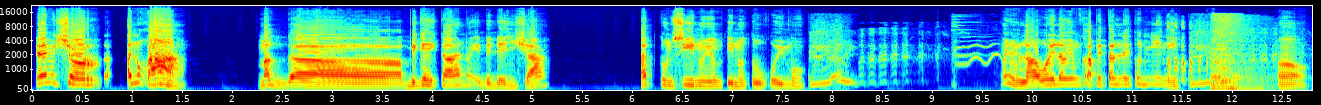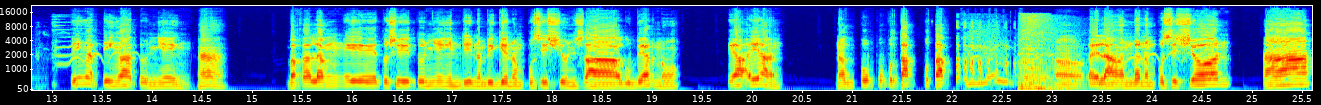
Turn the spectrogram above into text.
Eh, make sure, ano ka, magbigay ka ng ebidensya at kung sino yung tinutukoy mo. Ngayon, laway lang yung kapital ni Tunying eh. Oh. Ingat-ingat, Tunying, ha? Baka lang eh, ito si Tunying hindi nabigyan ng posisyon sa gobyerno. Kaya ayan, nagpuputak-putak. Oh, kailangan ba ng posisyon? Ha?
